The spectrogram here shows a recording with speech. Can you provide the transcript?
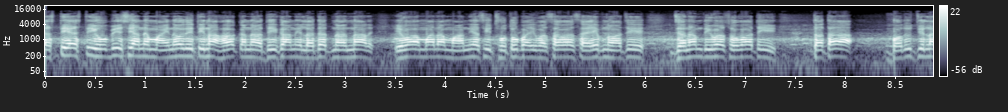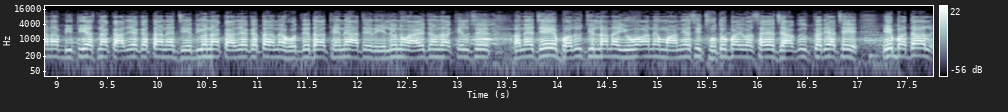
એસટી એસટી, ઓબીસી અને માઇનોરિટીના હક અને અધિકારની લડત લડનાર એવા અમારા માન્ય શ્રી છોટુભાઈ વસાવા સાહેબનો આજે જન્મદિવસ હોવાથી તથા ભરૂચ જિલ્લાના બીટીએસના કાર્યકર્તા અને જેડીયુના કાર્યકર્તા અને હોદ્દેદાર થઈને આજે રેલીનું આયોજન રાખેલ છે અને જે ભરૂચ જિલ્લાના યુવા અને માન્ય શ્રી છોટુભાઈ વસાએ જાગૃત કર્યા છે, એ બદલ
